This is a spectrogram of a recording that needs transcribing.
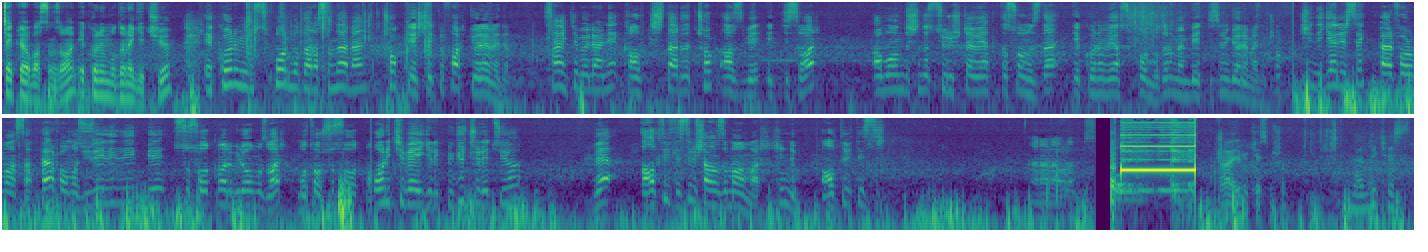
Tekrar bastığınız zaman ekonomi moduna geçiyor. Ekonomi ve spor mod arasında ben çok dehşet bir fark göremedim. Sanki böyle hani kalkışlarda çok az bir etkisi var. Ama onun dışında sürüşte veyahut da son hızda ekonomi veya spor modunun ben bir etkisini göremedim çok. Şimdi gelirsek performansa. Performans 150'lik bir su soğutmalı bloğumuz var. Motor su soğutma. 12 beygirlik bir güç üretiyor. Ve 6 vitesli bir şanzıman var. Şimdi 6 vitesli Ananı avradım. Ha elimi kesmişim. Nerede kestin?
